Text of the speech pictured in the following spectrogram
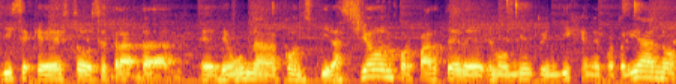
Dice que esto se trata eh, de una conspiración por parte del movimiento indígena ecuatoriano,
